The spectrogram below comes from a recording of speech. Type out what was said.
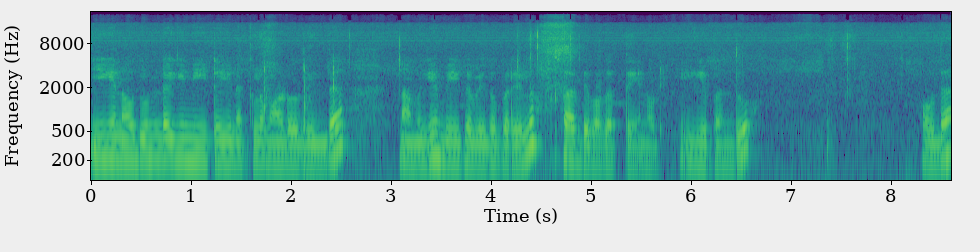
ಹೀಗೆ ನಾವು ದುಂಡಾಗಿ ನೀಟಾಗಿ ನಕಲು ಮಾಡೋದ್ರಿಂದ ನಮಗೆ ಬೇಗ ಬೇಗ ಬರೆಯಲು ಸಾಧ್ಯವಾಗುತ್ತೆ ನೋಡಿ. ಹೀಗೆ ಬಂದು, ಹೌದಾ?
